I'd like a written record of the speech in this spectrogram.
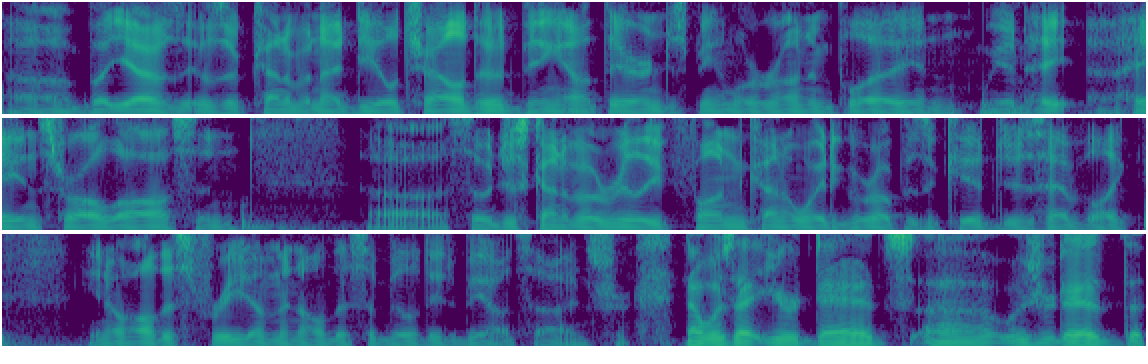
And, uh, but yeah, it was, it was a kind of an ideal childhood being out there and just being able to run and play. And we had hay, hay and straw lofts. And uh, so just kind of a really fun kind of way to grow up as a kid to just have like – you know all this freedom and all this ability to be outside. Sure. Now, was that your dad's? Uh, was your dad the,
